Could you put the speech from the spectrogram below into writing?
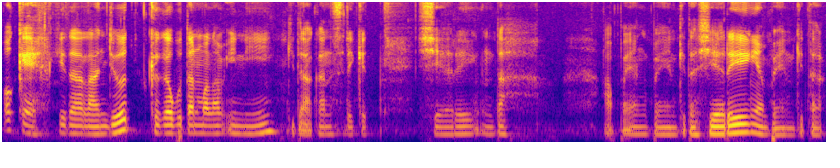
Oke, kita lanjut kegabutan malam ini. Kita akan sedikit sharing entah apa yang pengen kita sharing, yang pengen kita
